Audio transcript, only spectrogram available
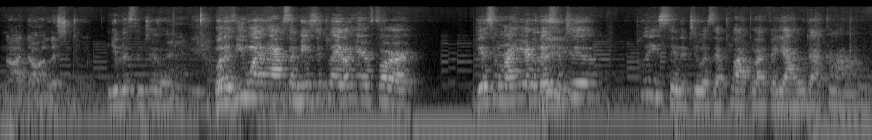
No, I don't. I listen to it. You listen to it. Mm. Well, if you want to have some music played on here for this one right here to listen to, please send it to us at plopplife at yahoo.com.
